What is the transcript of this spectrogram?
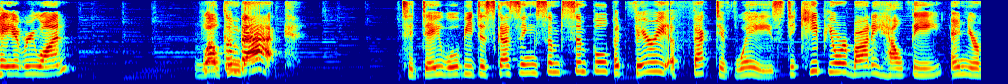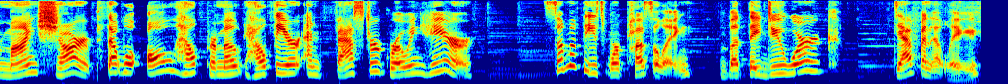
Hey everyone! Welcome back! Today we'll be discussing some simple but very effective ways to keep your body healthy and your mind sharp that will all help promote healthier and faster growing hair. Some of these were puzzling, but they do work. Definitely.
